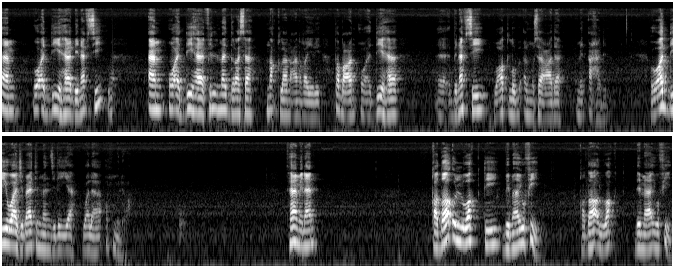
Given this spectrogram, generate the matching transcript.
أم أؤديها بنفسي؟ أم أؤديها في المدرسة نقلا عن غيري؟ طبعا أؤديها آه، بنفسي وأطلب المساعدة من أحد. أؤدي واجباتي المنزلية ولا أهملها. ثامنا قضاء الوقت بما يفيد. قضاء الوقت بما يفيد.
